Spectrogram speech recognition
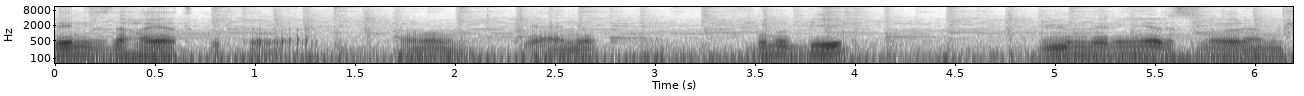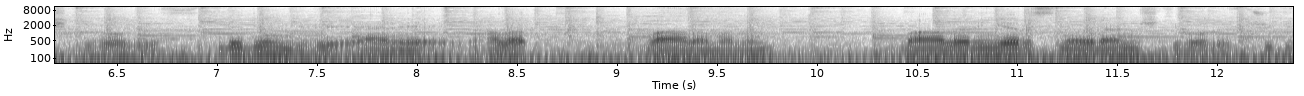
denizde hayat kurtarır. Tamam mı? Yani bunu bil, düğümlerin yarısını öğrenmiş gibi oluyorsun. Dediğim gibi yani halat bağlamanın, bağların yarısını öğrenmiş gibi oluyorsun. Çünkü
